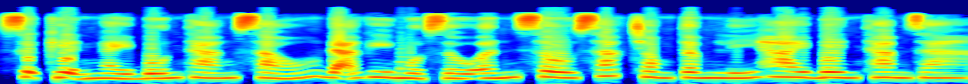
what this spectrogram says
Sự kiện ngày 4 tháng 6 đã ghi một dấu ấn sâu sắc trong tâm lý hai bên tham gia.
